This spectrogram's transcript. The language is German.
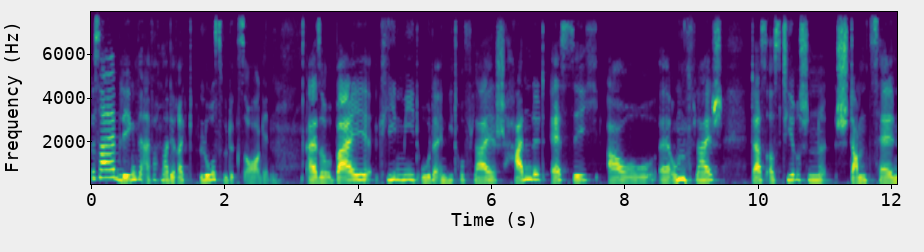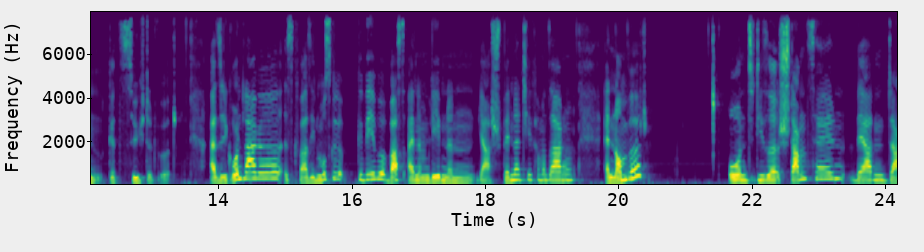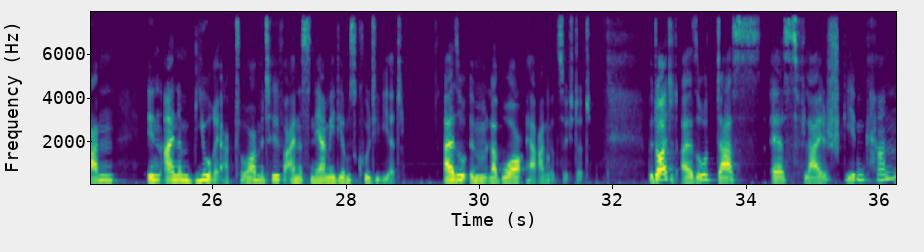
Deshalb legen wir einfach mal direkt los, würde ich sagen. Also bei Clean Meat oder In-vitro-Fleisch handelt es sich auch, äh, um Fleisch, das aus tierischen Stammzellen gezüchtet wird. Also die Grundlage ist quasi ein Muskelgewebe, was einem lebenden ja, Spendertier, kann man sagen, entnommen wird. Und diese Stammzellen werden dann in einem Bioreaktor mit Hilfe eines Nährmediums kultiviert, also im Labor herangezüchtet. Bedeutet also, dass es Fleisch geben kann,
